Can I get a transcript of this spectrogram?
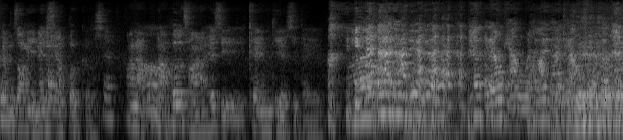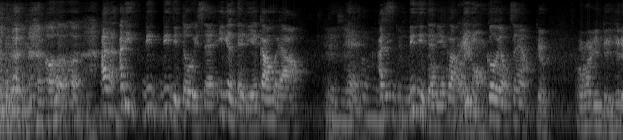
跟踪你那写报告，啊那那喝茶那是 KMT 的时代。大家拢听有啦，哈，听有。好好好，啊啊你你你伫倒位生？已经第二个教会啊。嘿，啊你你伫第二个教会，你高雄生啊？对，我因伫迄个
